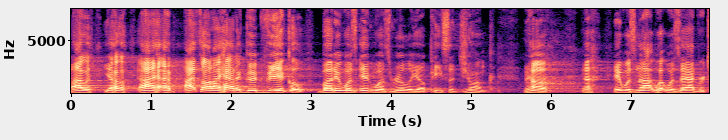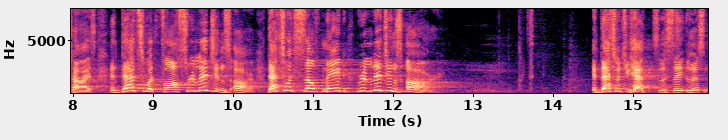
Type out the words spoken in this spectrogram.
I was, you know, I, I thought I had a good vehicle, but it was, it was really a piece of junk. No, it was not what was advertised. And that's what false religions are. That's what self made religions are. And that's what you have. So listen, listen,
